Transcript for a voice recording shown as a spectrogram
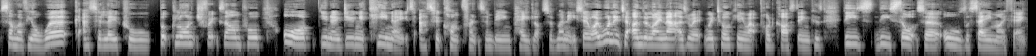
some of your work at a local book launch, for example, or, you know, doing a keynote at a conference and being paid lots of money. So I wanted to underline that as we're, we're talking about podcasting because these, these thoughts are all the same, I think.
